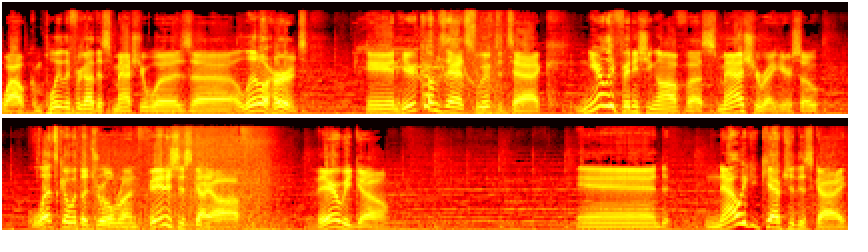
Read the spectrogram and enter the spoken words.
wow, completely forgot the Smasher was uh, a little hurt. And here comes that Swift Attack, nearly finishing off uh, Smasher right here. So, let's go with the Drill Run, finish this guy off. There we go. And now we can capture this guy.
